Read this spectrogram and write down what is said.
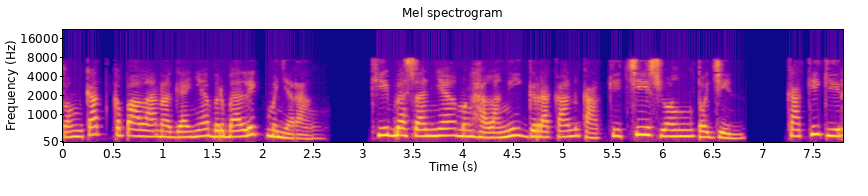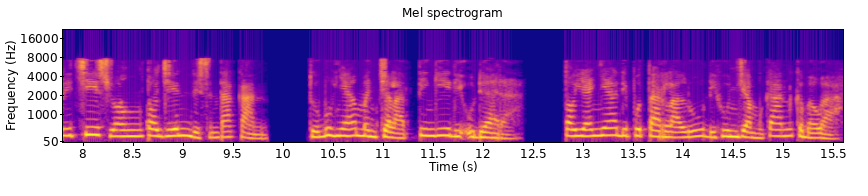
Tongkat kepala naganya berbalik menyerang. Kibasannya menghalangi gerakan kaki Chi Xiong Tojin. Kaki kiri Chi Xiong Tojin disentakan. Tubuhnya mencelat tinggi di udara. Toyanya diputar lalu dihunjamkan ke bawah.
